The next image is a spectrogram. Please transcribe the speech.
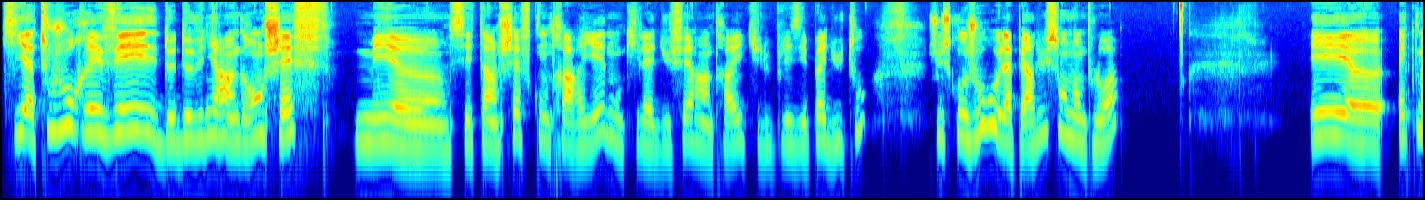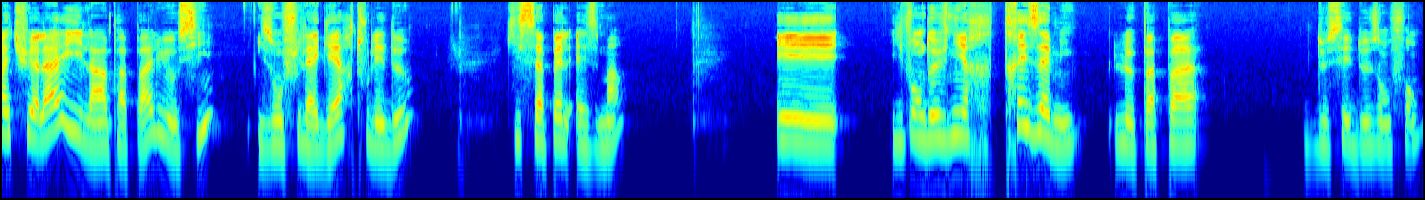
qui a toujours rêvé de devenir un grand chef, mais euh, c'est un chef contrarié, donc il a dû faire un travail qui lui plaisait pas du tout, jusqu'au jour où il a perdu son emploi. Et euh, Ekmatuala, il a un papa lui aussi, ils ont fui la guerre tous les deux, qui s'appelle Esma, et ils vont devenir très amis, le papa de ces deux enfants,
